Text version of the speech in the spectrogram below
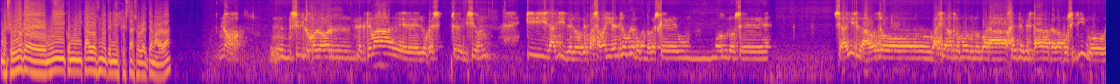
me, me figuro que muy comunicados no teníais que estar sobre el tema, ¿verdad? No, mm, siempre con lo- el, el tema de lo que es televisión y de allí, de lo que pasaba allí dentro, hombre, pues cuando ves que un módulo se, se aísla, otro vacían otro módulo para gente que está cada positivo,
